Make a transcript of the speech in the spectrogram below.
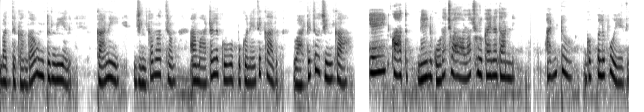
బద్ధకంగా ఉంటుంది అని. కానీ జింక మాత్రం ఆ మాటలకు ఒప్పుకునేది కాదు. వాటితో జింక ఏం కాదు నేను కూడా చాలా చురుకైన దాన్ని అంటూ గొప్పలు పోయేది.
